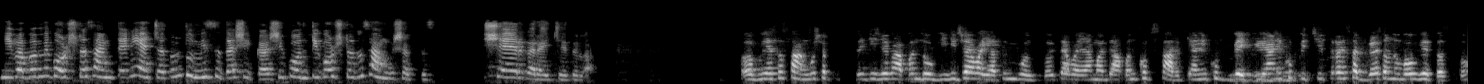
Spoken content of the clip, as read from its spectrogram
ही बाबा मी गोष्ट सांगते आणि याच्यातून तुम्ही सुद्धा शिका. अशी कोणती गोष्ट तू सांगू शकतेस? शेअर करायची आहे तुला. मी असं सांगू शकते की जेव्हा आपण दोघीही ज्या वयातून बोलतो त्या वयामध्ये आपण खूप सारखे आणि खूप वेगळे आणि खूप विचित्र सगळेच अनुभव घेत असतो.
